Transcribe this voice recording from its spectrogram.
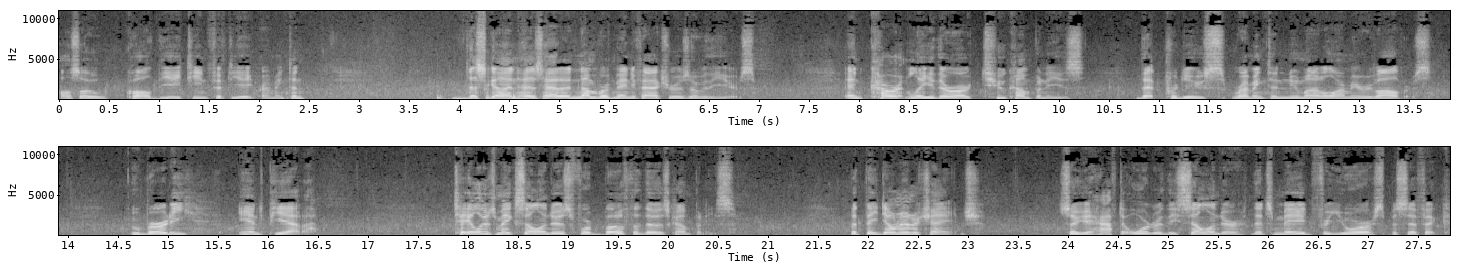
also called the 1858 Remington, this gun has had a number of manufacturers over the years. And currently there are two companies that produce Remington New Model Army revolvers. Uberti and Pietta. Taylor's make cylinders for both of those companies, but they don't interchange. So you have to order the cylinder that's made for your specific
